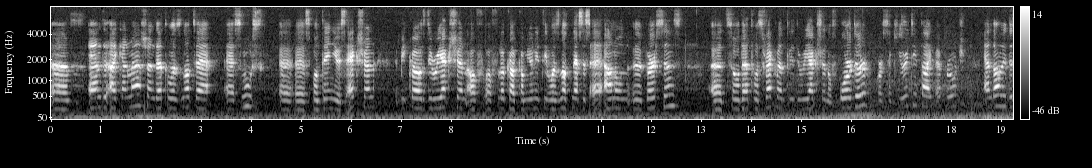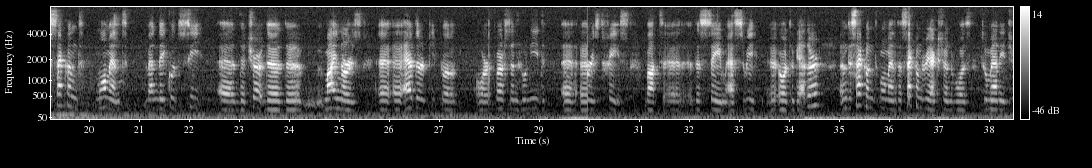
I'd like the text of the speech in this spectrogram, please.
Um, and I can mention that was not a, a smooth, uh, spontaneous action because the reaction of, of local community was not necessarily unknown persons uh, so that was frequently the reaction of order or security type approach. And only the second moment when they could see uh, the, church, the, the minors, uh, uh elder people, or person who need uh, a tourist face, but uh, the same as we all together. And the second moment, the second reaction was to manage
